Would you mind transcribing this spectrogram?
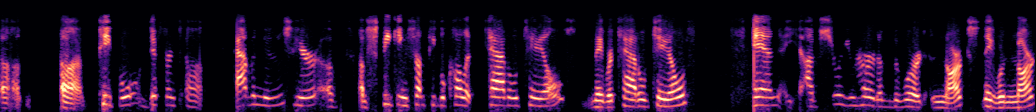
uh, uh, people, different uh, avenues here of, of speaking. Some people call it tattletales. They were tattletales. And I'm sure you heard of the word narcs. They were narcs.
